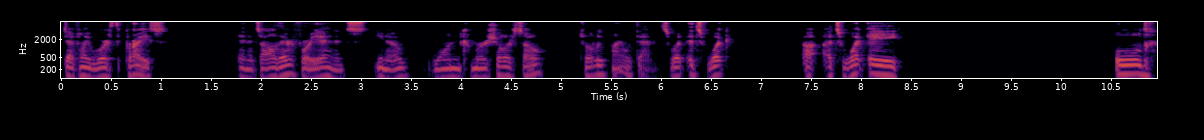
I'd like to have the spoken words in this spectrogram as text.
definitely worth the price, and it's all there for you. And it's you know one commercial or so. Totally fine with that. It's what it's what uh, it's what a old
